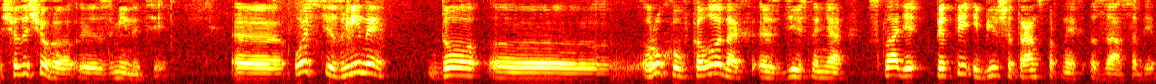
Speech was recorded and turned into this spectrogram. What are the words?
щодо чого зміни ці? Ось ці зміни до руху в колонах здійснення в складі п'яти і більше транспортних засобів,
